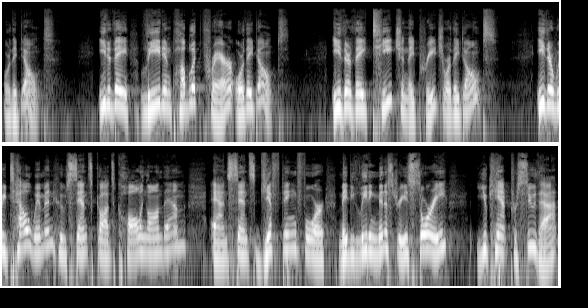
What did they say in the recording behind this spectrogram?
or they don't. Either they lead in public prayer or they don't. Either they teach and they preach or they don't. Either we tell women who sense God's calling on them and sense gifting for maybe leading ministries, sorry, you can't pursue that,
